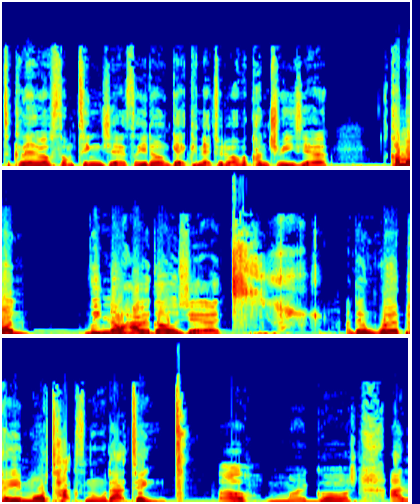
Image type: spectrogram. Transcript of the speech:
to clear off some things, yeah, so you don't get connected with other countries, yeah. Come on, we know how it goes, yeah. And then we're paying more tax and all that thing. Oh my gosh, and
